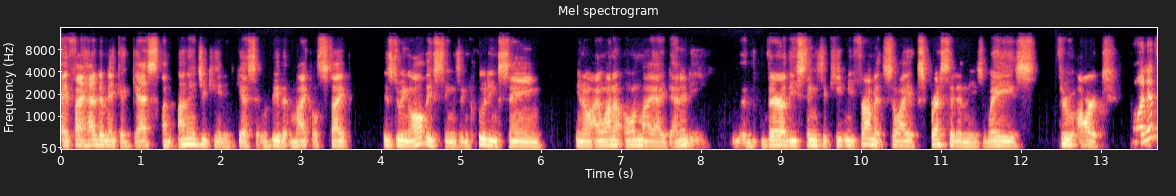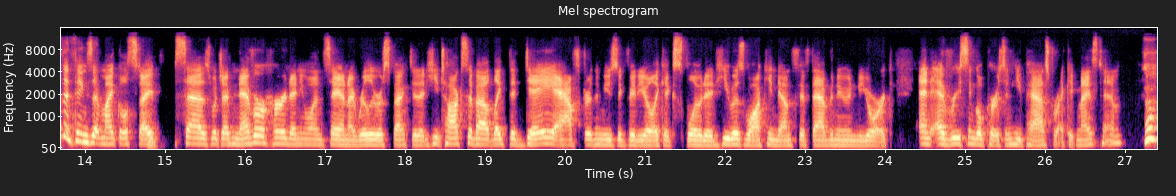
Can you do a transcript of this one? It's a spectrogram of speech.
if I had to make a guess, an uneducated guess, it would be that Michael Stipe is doing all these things, including saying, you know, I want to own my identity. There are these things that keep me from it. So I express it in these ways through art. One of the things that Michael hmm. Stipe says, which I've never heard anyone say, and I really respected it, he talks about like the day after the music video like exploded, he was walking down Fifth Avenue in New York, and every single person he passed recognized him. Yeah.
